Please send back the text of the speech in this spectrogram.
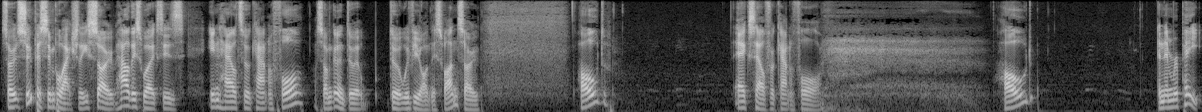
So it's super simple actually. So how this works is inhale to a count of 4. So I'm going to do it do it with you on this one. So hold. Exhale for a count of 4. Hold and then repeat.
